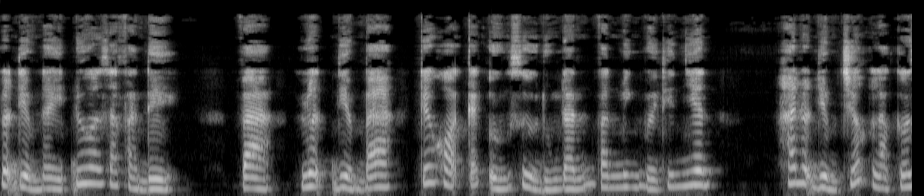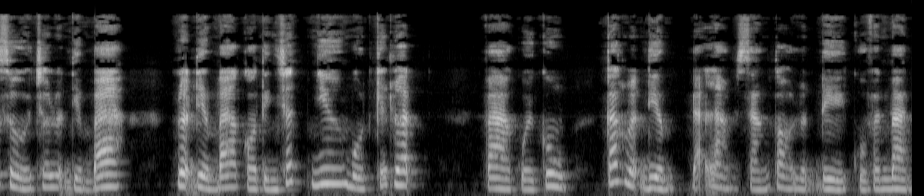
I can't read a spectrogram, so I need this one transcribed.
Luận điểm này đưa ra phản đề. Và luận điểm 3 kêu gọi cách ứng xử đúng đắn, văn minh với thiên nhiên. Hai luận điểm trước là cơ sở cho luận điểm 3. Luận điểm 3 có tính chất như một kết luận. Và cuối cùng, các luận điểm đã làm sáng tỏ luận đề của văn bản,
